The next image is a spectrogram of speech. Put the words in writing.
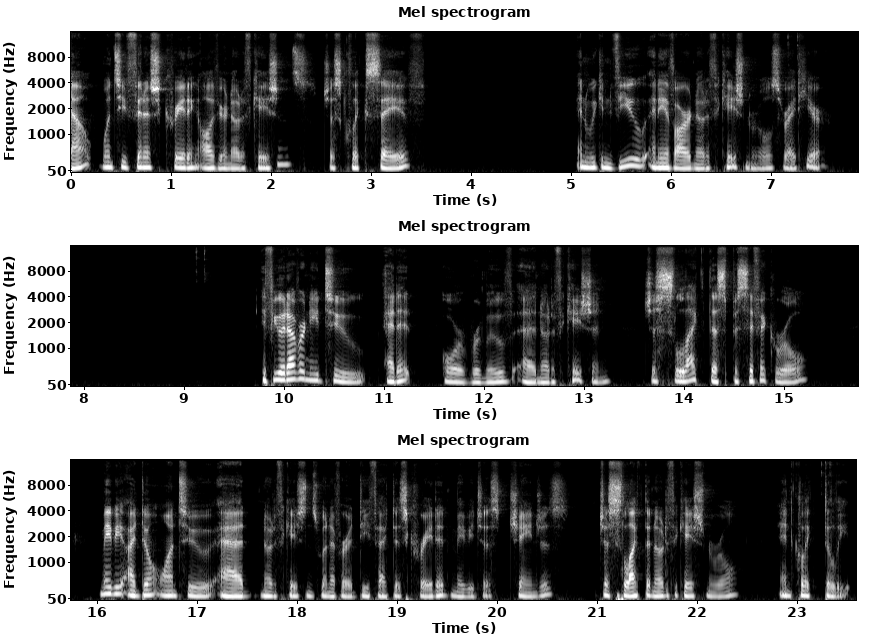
Now, once you've finished creating all of your notifications, just click Save, and we can view any of our notification rules right here. If you would ever need to edit or remove a notification, just select the specific rule. Maybe I don't want to add notifications whenever a defect is created, maybe just changes. Just select the notification rule and click delete.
